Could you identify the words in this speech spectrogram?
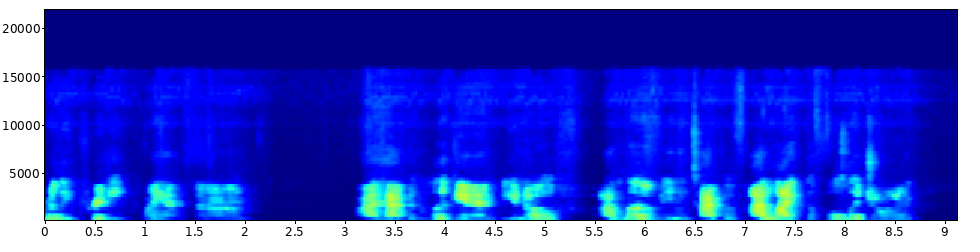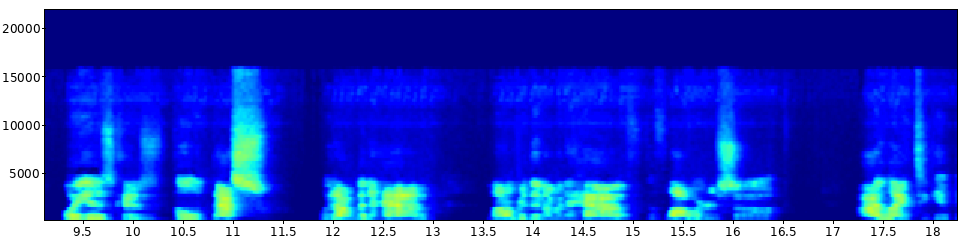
really pretty plant. Um, I have been looking, you know, I love any type of, I like the foliage on Hoyas because that's what I'm going to have longer than I'm going to have the flowers. So I like to get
